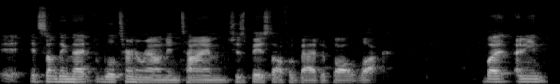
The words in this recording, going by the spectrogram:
It's something that will turn around in time just based off of bad ball luck. But I mean,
